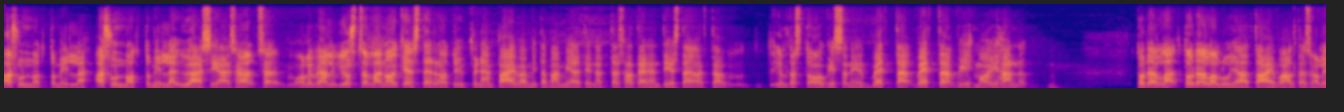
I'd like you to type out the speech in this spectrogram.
asunnottomille, asunnottomille yösiä. Se, se oli vielä just sellainen oikein stereotyyppinen päivä, mitä mä mietin, että sateinen tiistai, että ilta Stokeissa, niin vettä, vettä vihmo ihan todella, todella lujaa taivaalta. Se oli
